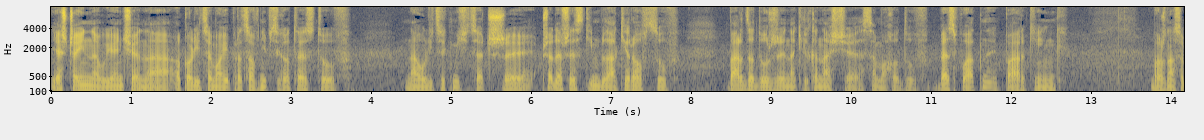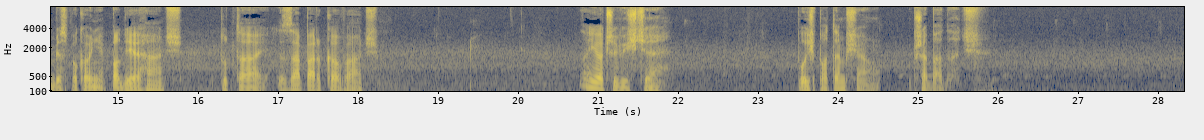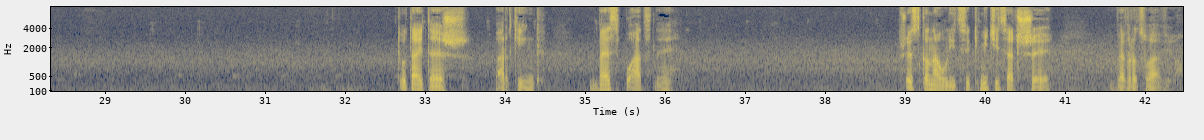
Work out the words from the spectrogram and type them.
Jeszcze inne ujęcie na okolice mojej pracowni psychotestów na ulicy Kmicica 3 przede wszystkim dla kierowców. Bardzo duży, na kilkanaście samochodów. Bezpłatny parking. Można sobie spokojnie podjechać tutaj zaparkować. No i oczywiście pójść potem się przebadać Tutaj też parking bezpłatny. Wszystko na ulicy Kmicica 3 we Wrocławiu.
